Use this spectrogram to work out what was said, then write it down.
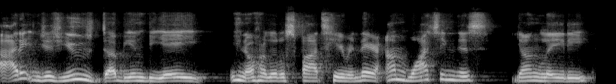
I didn't just use WNBA, you know, her little spots here and there. I'm watching this young lady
